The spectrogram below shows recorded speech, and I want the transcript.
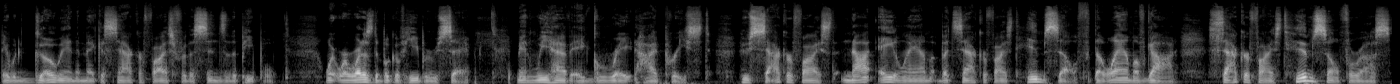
they would go in and make a sacrifice for the sins of the people. Where, where what does the book of Hebrews say? Man, we have a great high priest who sacrificed not a lamb, but sacrificed himself, the Lamb of God, sacrificed himself for us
